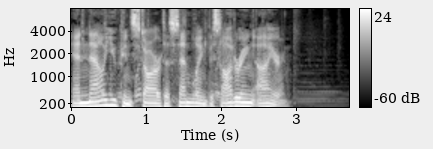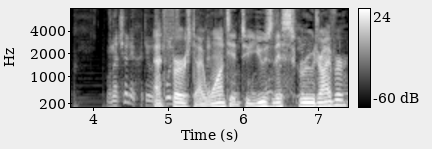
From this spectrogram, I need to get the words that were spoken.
And now you can start assembling the soldering iron. At first I wanted to use this screwdriver,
